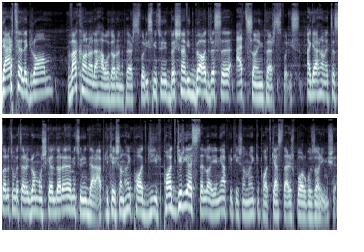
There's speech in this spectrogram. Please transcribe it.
در تلگرام و کانال هواداران پرسپولیس می‌تونید بشنوید به آدرس at sign پرسپولیس اگر هم اتصالتون به تلگرام مشکل داره می‌تونید در اپلیکیشن های پادگیر پادگیر به اصطلاح یعنی اپلیکیشن هایی که پادکست درش بارگذاری میشه.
